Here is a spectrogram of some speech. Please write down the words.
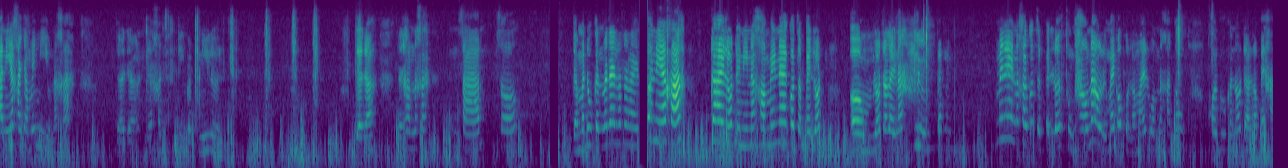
อันนี้นะคะยังไม่มีอยู่นะคะ เดี๋ยวเดี๋ยว เขาจะตีแบบนี้เลย เดี๋ยวเดี๋ยวเดี๋ยวทำนะคะสามสองเดี๋ยวมาดูกันว่าได้รสอะไรตอนนี้นะคะได้รสอันนี้นะคะ ไม่แน่ก็จะเป็นรสเอ่มรสอะไรนะลืมแป๊บนึงไม่แน่นะคะ ก็จะเป็นรสถุงเท้าเน่า หรือไม่ก็ผลไม้รวมนะคะ ต้องคอยดูกันเนาะเดี๋ยวเราไปหา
